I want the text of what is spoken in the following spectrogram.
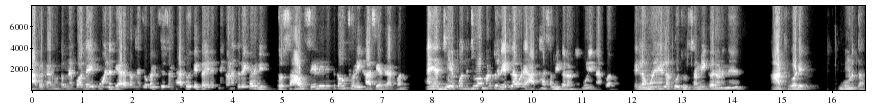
આ પ્રકારનું તમને પદ આપ્યું હોય ને ત્યારે તમને જો કન્ફ્યુઝન થતું હોય કે કઈ રીતની ગણતરી કરવી તો સાવ સહેલી રીત કહું છું ને ખાસ યાદ રાખવાનું. અહીંયા જે પદ જોવા મળતું હોય ને, એટલા વડે આખા સમીકરણને ગુણી નાખવાનું. એટલે હું અહીંયા લખું છું, સમીકરણને આઠ વડે ગુણતા.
